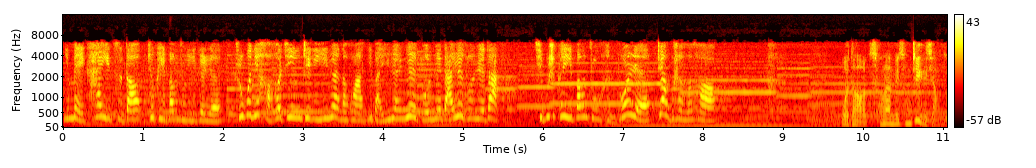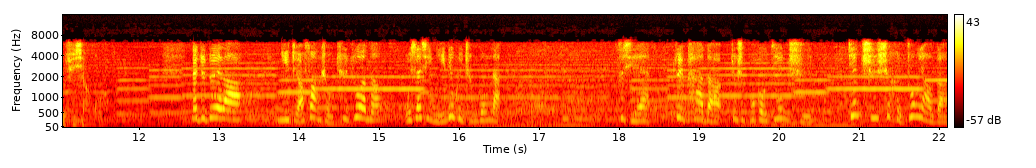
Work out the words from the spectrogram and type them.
你每开一次刀就可以帮助一个人。如果你好好经营这个医院的话，你把医院越做越大，越做越大，岂不是可以帮助很多人？这样不是很好？我倒从来没从这个角度去想过。那就对了。你只要放手去做呢，我相信你一定会成功的。子贤，最怕的就是不够坚持，坚持是很重要的。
